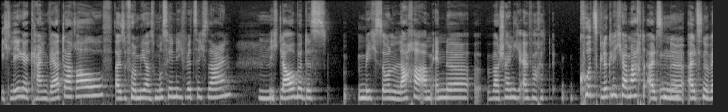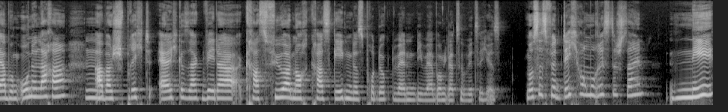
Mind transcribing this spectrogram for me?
Ich lege keinen Wert darauf. Also von mir aus muss hier nicht witzig sein. Ich glaube, dass mich so ein Lacher am Ende wahrscheinlich einfach kurz glücklicher macht als, eine, als eine Werbung ohne Lacher. Aber spricht ehrlich gesagt weder krass für noch krass gegen das Produkt, wenn die Werbung dazu witzig ist. Muss es für dich humoristisch sein? Nee,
